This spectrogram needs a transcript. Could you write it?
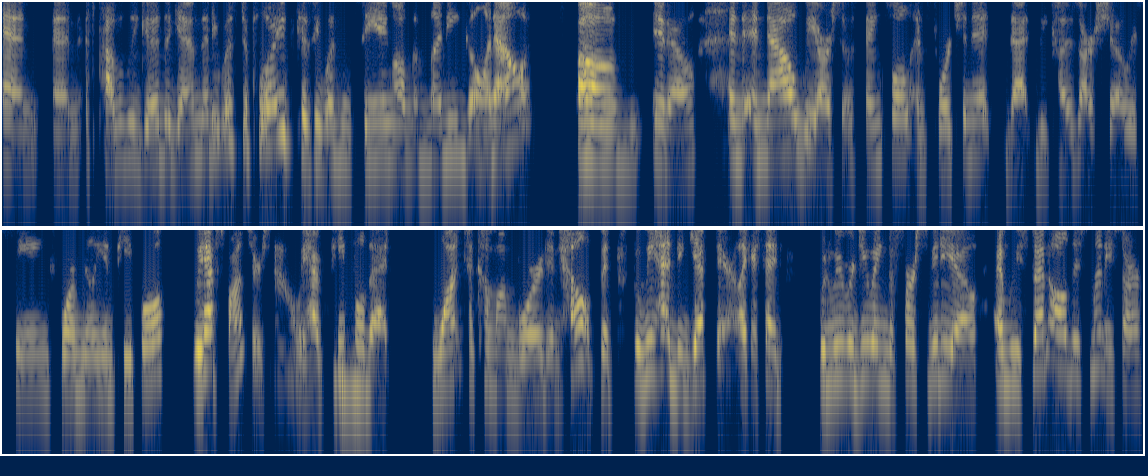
and and it's probably good again that he was deployed because he wasn't seeing all the money going out um you know and and now we are so thankful and fortunate that because our show is seeing 4 million people we have sponsors now. We have people mm-hmm. that want to come on board and help but but we had to get there. Like i said when we were doing the first video and we spent all this money so our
